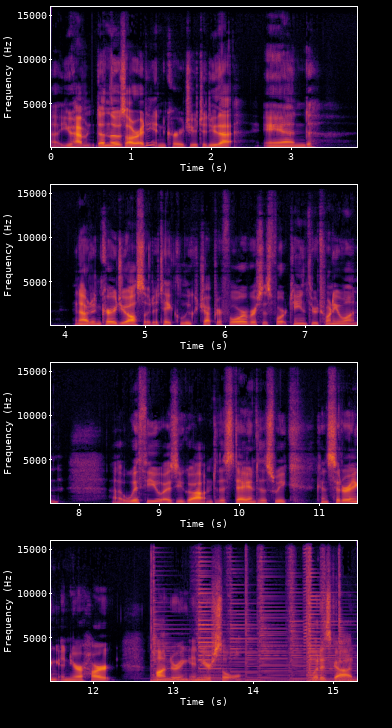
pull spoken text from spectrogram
uh, you haven't done those already, encourage you to do that. And and I would encourage you also to take Luke chapter 4, verses 14 through 21 uh, with you as you go out into this day, into this week, considering in your heart, pondering in your soul, what is God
